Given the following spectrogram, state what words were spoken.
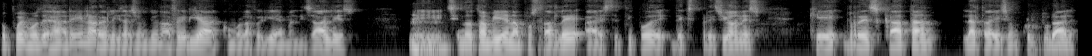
lo podemos dejar en la realización de una feria como la Feria de Manizales, eh, sino también apostarle a este tipo de, expresiones que rescatan la tradición cultural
